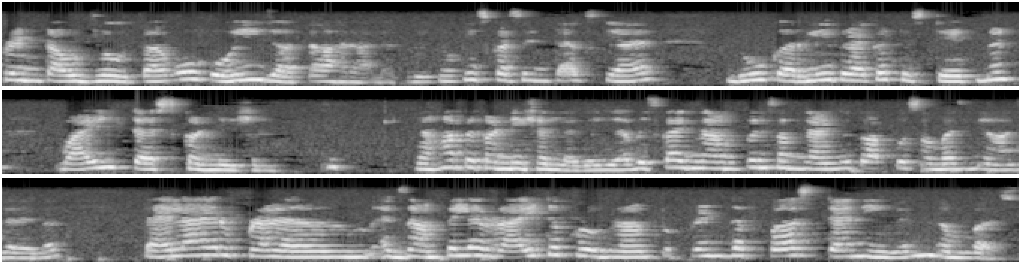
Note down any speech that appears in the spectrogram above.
प्रिंट आउट जो होता है, वो हो ही जाता है हर हालत में, क्योंकि इसका सिंटैक्स क्या है? Do curly bracket statement while test condition यहाँ पे कंडीशन लगेगी। अब इसका एग्ज़ाम्पल समझाएँगे तो आपको समझ में आ जाएगा। पहला है एग्ज़ाम्पल है write a program to print the first ten even numbers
